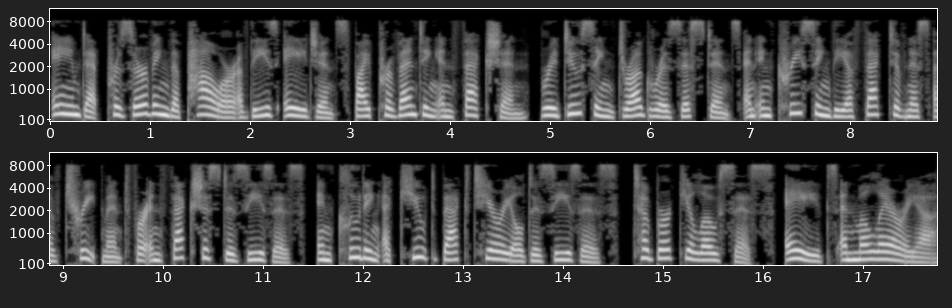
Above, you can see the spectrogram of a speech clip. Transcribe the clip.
aimed at preserving the power of these agents by preventing infection, reducing drug resistance and increasing the effectiveness of treatment for infectious diseases, including acute bacterial diseases, tuberculosis, AIDS and malaria.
